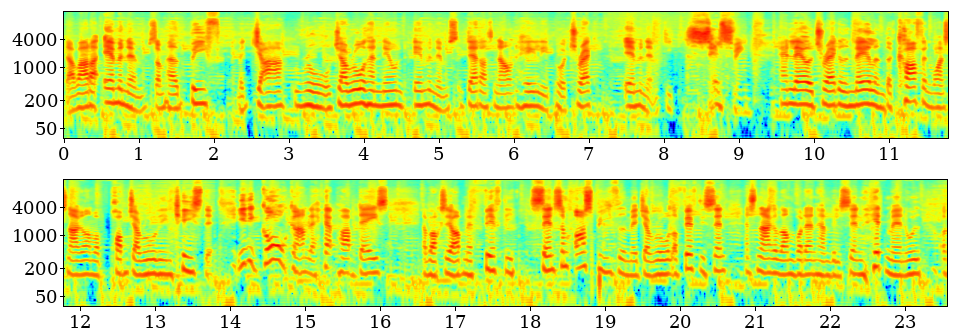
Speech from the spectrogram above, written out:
der var der Eminem, som havde beef med Ja Rule. Ja Rule, han nævnte Eminems datters navn Haley på et track. Eminem gik i selvsving. Han lavede tracket Nail in the Coffin, hvor han snakkede om at proppe Ja Rule i en kiste. I de gode gamle hip-hop days, der voksede op med 50 Cent, som også beefede med Ja Rule. Og 50 Cent, han snakkede om, hvordan han ville sende Hitman ud og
